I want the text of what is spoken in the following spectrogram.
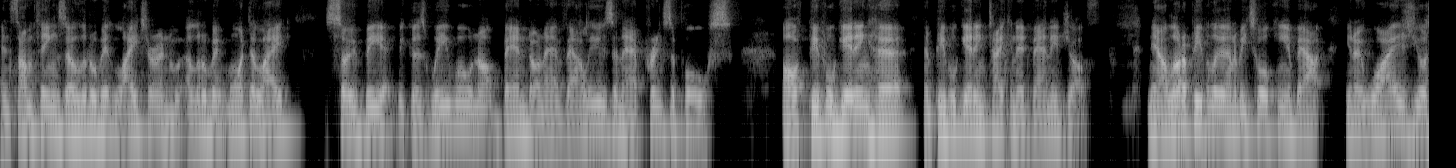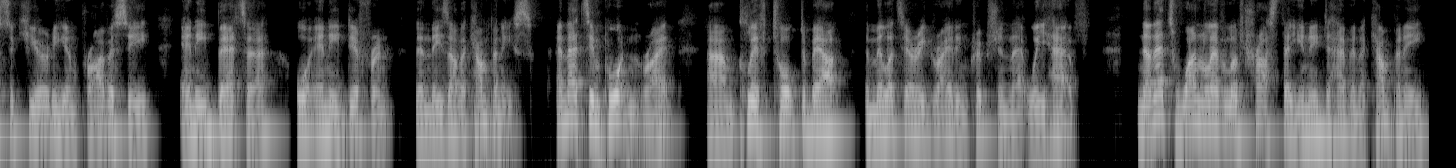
and some things are a little bit later and a little bit more delayed, so be it, because we will not bend on our values and our principles of people getting hurt and people getting taken advantage of. Now, a lot of people are going to be talking about, you know, why is your security and privacy any better or any different than these other companies? And that's important, right? Um, Cliff talked about the military grade encryption that we have. Now, that's one level of trust that you need to have in a company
